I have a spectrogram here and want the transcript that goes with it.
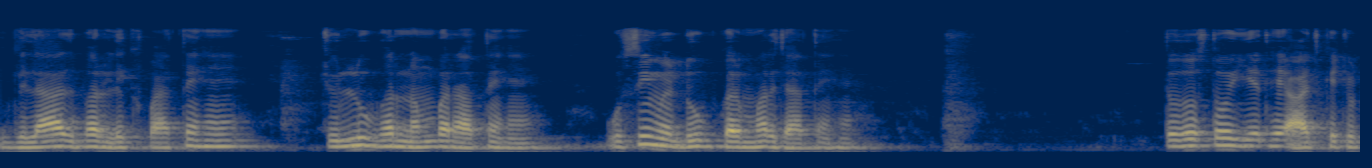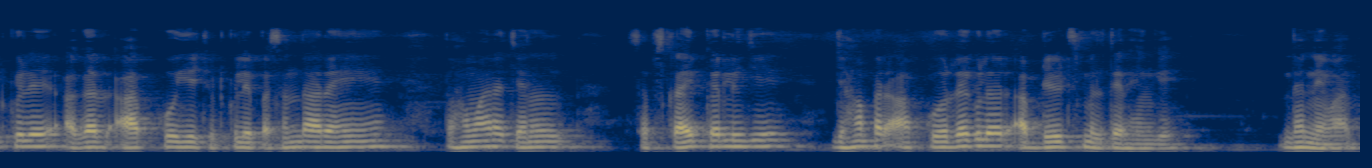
गिलास भर लिख पाते हैं, चुल्लू भर नंबर आते हैं, उसी में डूब कर मर जाते हैं। तो दोस्तों, ये थे आज के चुटकुले। अगर आपको ये चुटकुले पसंद आ रहे हैं तो हमारा चैनल सब्सक्राइब कर लीजिए, जहाँ पर आपको रेगुलर अपडेट्स मिलते रहेंगे। धन्यवाद।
